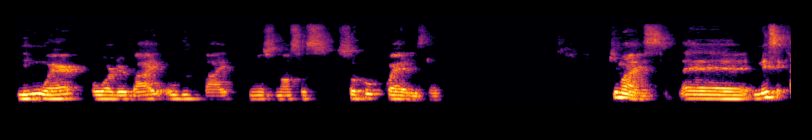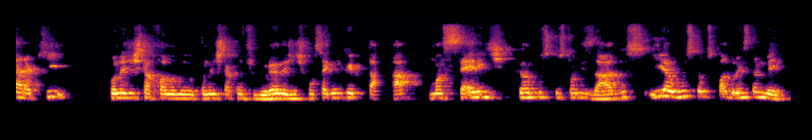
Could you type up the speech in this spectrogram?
nenhum where ou order by ou group by nos nossos SQL queries. Né? que mais? É, nesse cara aqui, quando a gente está falando, quando a gente está configurando, a gente consegue encriptar uma série de campos customizados e alguns campos padrões também.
